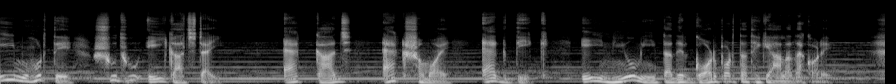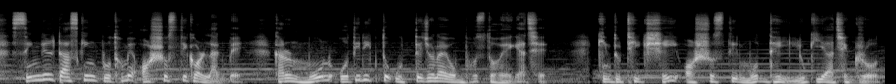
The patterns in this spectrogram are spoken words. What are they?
এই মুহূর্তে শুধু এই কাজটাই। এক কাজ, এক সময়, এক দিক, এই নিয়মই তাদের গড়পর্তা থেকে আলাদা করে। সিঙ্গেল টাস্কিং প্রথমে অস্বস্তিকর লাগবে, কারণ মন অতিরিক্ত উত্তেজনায় অভ্যস্ত হয়ে গেছে, কিন্তু ঠিক সেই অস্বস্তির মধ্যেই লুকিয়ে আছে গ্রোথ।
